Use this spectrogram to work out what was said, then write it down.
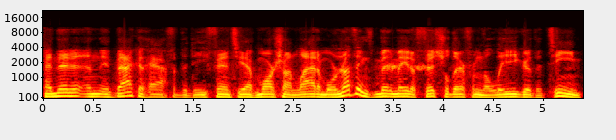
And then in the back of half of the defense, you have Marshon Lattimore. Nothing's been made official there from the league or the team,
